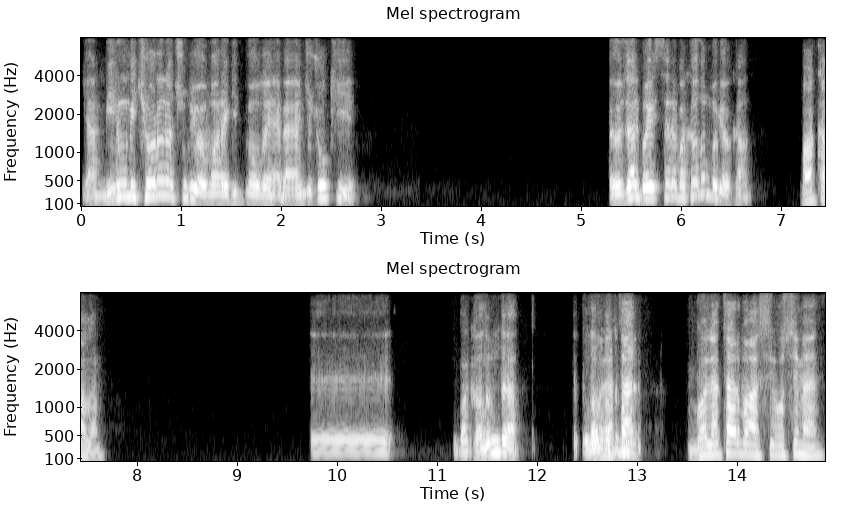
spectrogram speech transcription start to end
Yani minimum iki oran açılıyor VAR'a gitme olayına. Bence çok iyi. Özel bahislere bakalım mı Gökhan? Bakalım. Ee, bakalım da e, bulamadım. Gol atar, gol atar bahsi Osimen.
